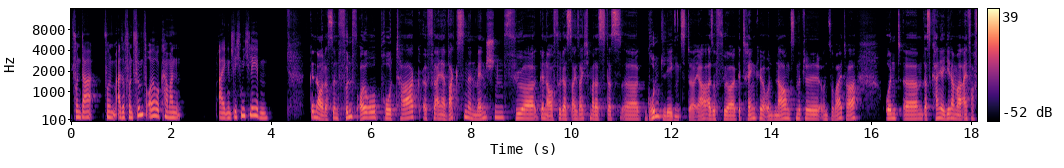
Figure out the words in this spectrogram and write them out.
Von da, von, also von fünf Euro kann man eigentlich nicht leben. Genau, das sind fünf Euro pro Tag äh, für einen erwachsenen Menschen für, genau, für das, sag ich mal, das, das äh, Grundlegendste, ja, also für Getränke und Nahrungsmittel und so weiter. Und ähm, das kann ja jeder mal einfach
